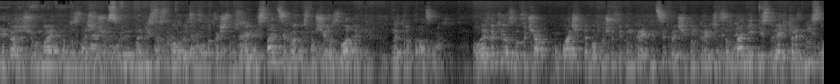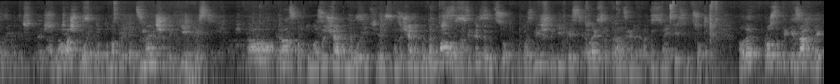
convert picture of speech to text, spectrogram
не каже, що ви маєте там зазначити, що ви на місце встановлюєте, мовно кажучи, там зарядні станції, або якось там ще розвивати електротранспорт. Але хотілося б хоча б побачити або почути конкретні цифри чи конкретні завдання, які стоять перед містом на ваш погляд. Тобто, наприклад, зменшити кількість транспорту на звичайних видах палива на такий-то відсоток, або збільшити кількість електротранспорту на, на якийсь відсоток. Але просто такі заходи, як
